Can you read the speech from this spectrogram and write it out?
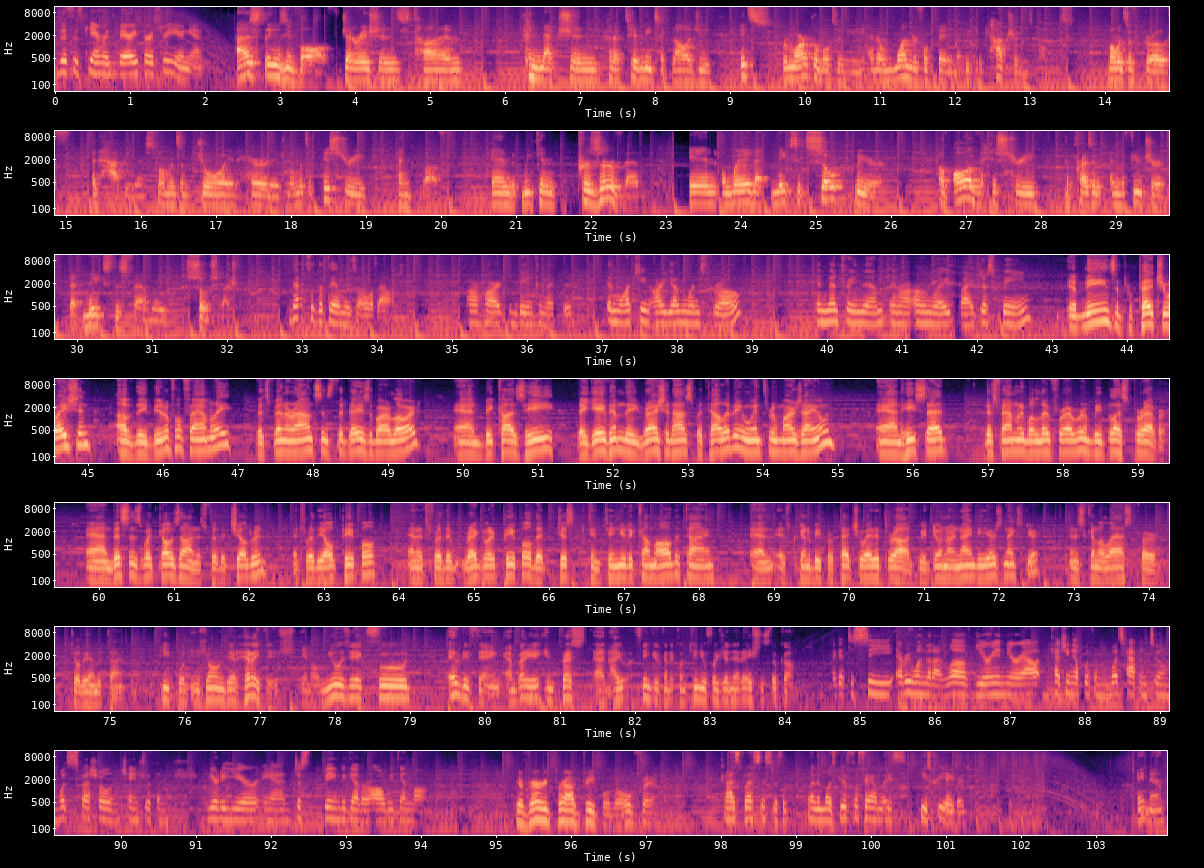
This is Cameron's very first reunion. As things evolve, generations, time, connection, connectivity, technology, it's remarkable to me and a wonderful thing that we can capture these moments. Moments of growth and happiness, moments of joy and heritage, moments of history and love. And we can preserve them in a way that makes it so clear of all of the history, the present, and the future that makes this family so special. That's what the family's all about. Our heart and being connected and watching our young ones grow and mentoring them in our own way by just being. It means a perpetuation of the beautiful family that's been around since the days of our Lord. And because he, they gave him the Rashid hospitality and went through Marjayoun, and he said, this family will live forever and be blessed forever. And this is what goes on. It's for the children, it's for the old people, and it's for the regular people that just continue to come all the time. And it's going to be perpetuated throughout. We're doing our 90 years next year, and it's going to last for till the end of time. People enjoying their heritage, you know, music, food, everything. I'm very impressed, and I think it's going to continue for generations to come. I get to see everyone that I love year in, year out, and catching up with them and what's happened to them, what's special and changed with them year to year, and just being together all weekend long. They're very proud people, the whole family. God's blessed us with one of the most beautiful families He's created. Amen.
